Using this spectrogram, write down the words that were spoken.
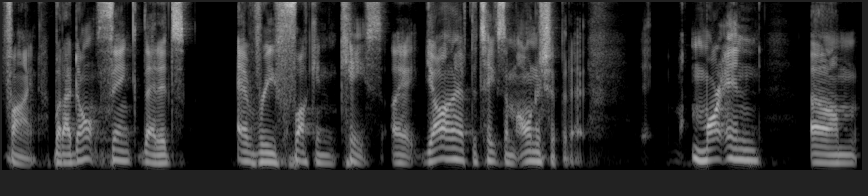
Fine, but I don't think that it's every fucking case. Like y'all have to take some ownership of that. Martin, um,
